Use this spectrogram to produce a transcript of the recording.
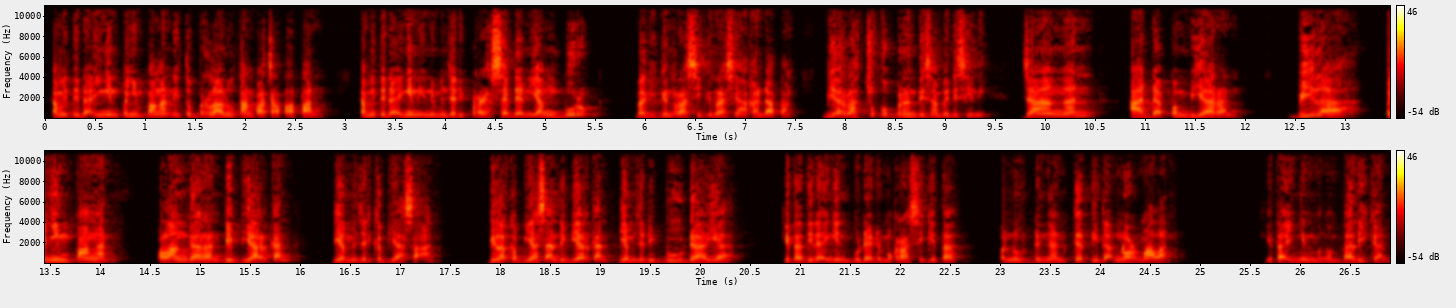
Kami tidak ingin penyimpangan itu berlalu tanpa catatan. Kami tidak ingin ini menjadi presiden yang buruk bagi generasi-generasi yang akan datang. Biarlah cukup berhenti sampai di sini. Jangan ada pembiaran. Bila penyimpangan, pelanggaran dibiarkan, dia menjadi kebiasaan. Bila kebiasaan dibiarkan, dia menjadi budaya. Kita tidak ingin budaya demokrasi kita penuh dengan ketidaknormalan. Kita ingin mengembalikan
